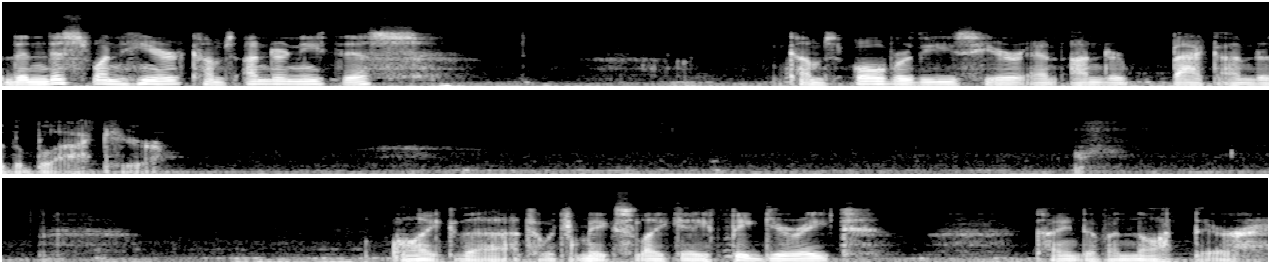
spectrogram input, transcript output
then this one here comes underneath this, comes over these here and under back under the black here. like that, which makes like a figure eight kind of a knot there.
